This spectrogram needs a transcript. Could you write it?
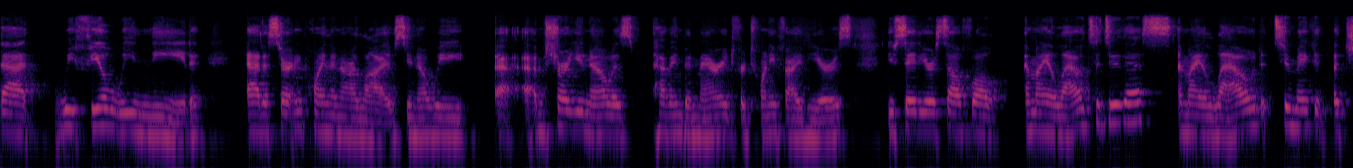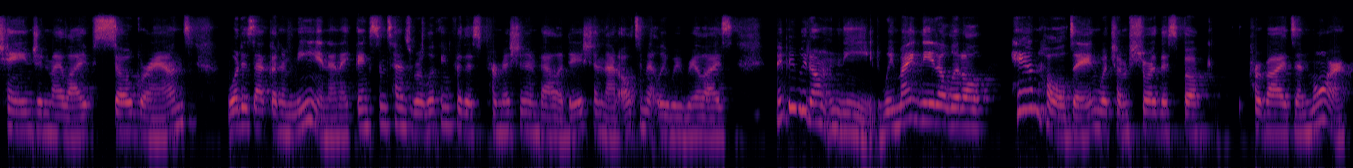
that we feel we need at a certain point in our lives. You know, we, I'm sure you know, as having been married for 25 years, you say to yourself, well, am I allowed to do this? Am I allowed to make a, change in my life so grand? What is that going to mean? And I think sometimes we're looking for this permission and validation that ultimately we realize maybe we don't need. We might need a little hand holding, which I'm sure this book provides and more.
